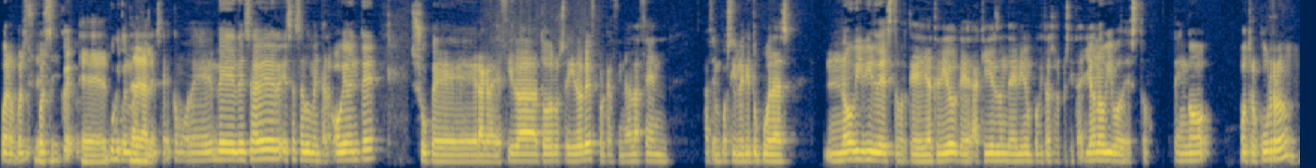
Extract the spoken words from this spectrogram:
Bueno, pues, pues eh, un poquito el dale, ¿eh? como de, de, saber esa salud mental. Obviamente, súper agradecido a todos los seguidores porque al final hacen, hacen posible que tú puedas no vivir de esto, porque ya te digo que aquí es donde viene un poquito la sorpresita. Yo no vivo de esto. Tengo otro curro mm.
